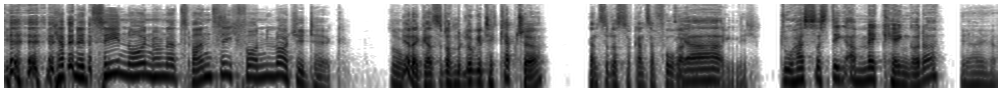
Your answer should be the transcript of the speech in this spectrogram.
ich ich habe eine C920 von Logitech. So. Ja, dann kannst du doch mit Logitech Capture, kannst du das doch ganz hervorragend Ja. machen eigentlich. Du hast das Ding am Mac hängen, oder? ja, ja.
